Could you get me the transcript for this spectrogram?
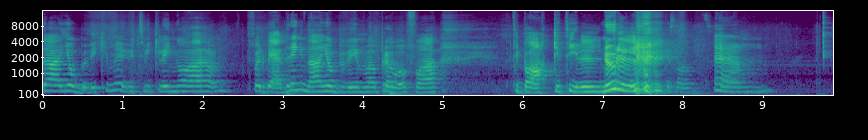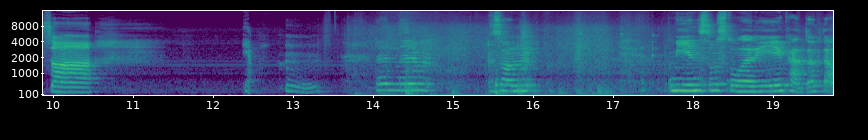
da jobber vi ikke med utvikling og forbedring. Da jobber vi med å prøve å få tilbake til null. Ikke sant? Ja. Em, ja. Mm. Men eh, sånn Min som står i paddock da,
